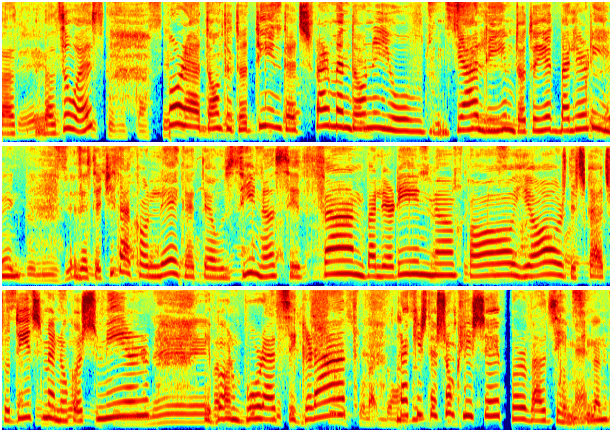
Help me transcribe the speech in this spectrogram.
vallëzues, por ajo donte të dinte çfarë mendoni ju, djali im do të jetë balerin. Dhe të gjitha koleget e uzinës i Thanë balerin po jo është diçka e çuditshme nuk është mirë i bën burrat si gratë pra kishte shumë klishe për vallëzimin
